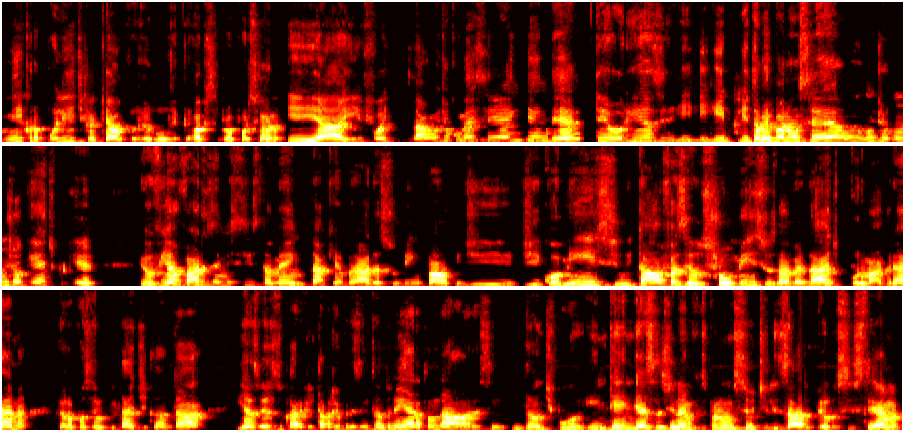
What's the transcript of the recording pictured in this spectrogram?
micropolítica, que é o que o hip hop se proporciona. E aí foi da onde eu comecei a entender teorias e, e, e, e também para não ser um, um, joguete, porque eu via vários MCs também da quebrada subir em palco de, de comício e tal, fazer os showmícios, na verdade, por uma grana, pela possibilidade de cantar e às vezes o cara que ele estava representando nem era tão da hora assim. Então, tipo, entender essas dinâmicas para não ser utilizado pelo sistema,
